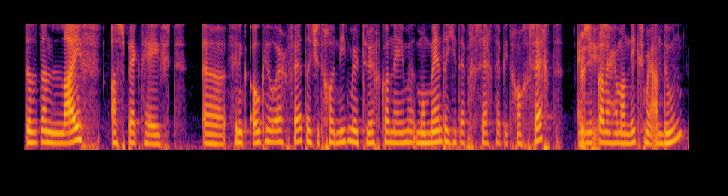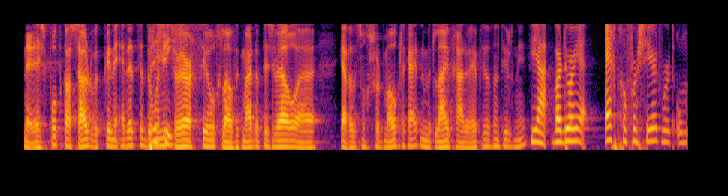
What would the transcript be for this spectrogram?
Dat het een live aspect heeft, eh, vind ik ook heel erg vet. Dat je het gewoon niet meer terug kan nemen. Het moment dat je het hebt gezegd, heb je het gewoon gezegd. En je kan er helemaal niks meer aan doen. Nee, deze podcast zouden we kunnen editen. Doen we niet zo heel erg veel, geloof ik. Maar dat is wel, eh, ja, dat is nog een soort mogelijkheid. En met live radio heb je dat natuurlijk niet. Ja, waardoor je echt geforceerd wordt om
